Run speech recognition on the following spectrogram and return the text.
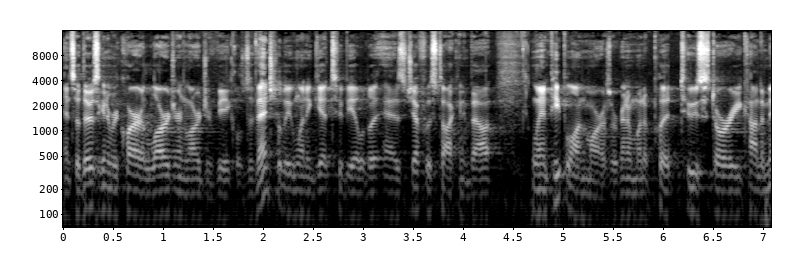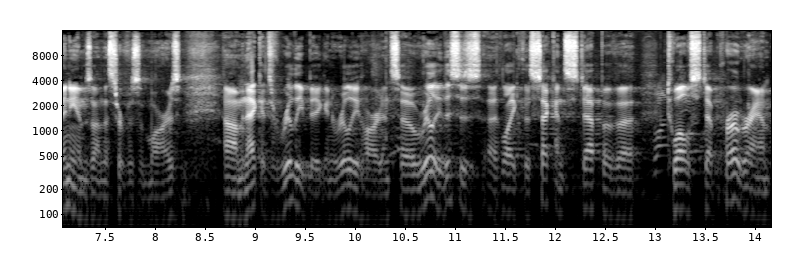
And so those are going to require larger and larger vehicles. Eventually we want to get to be able to, as Jeff was talking about, land people on Mars. We're going to want to put two-story condominiums on the surface of Mars. Um, and that gets really big and really hard. And so really this is uh, like the second step of a 12-step program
